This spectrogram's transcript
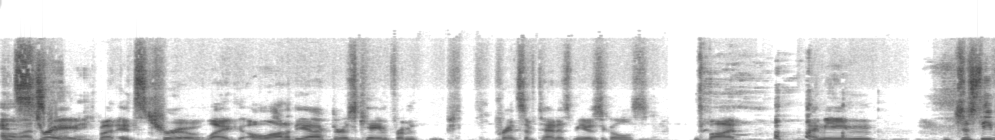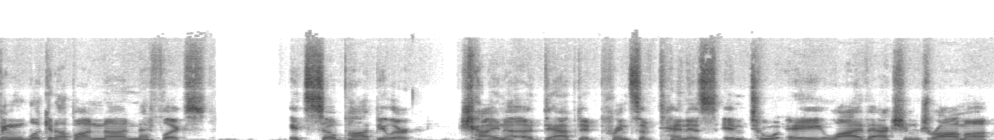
Oh, it's that's strange, funny. but it's true. Like a lot of the actors came from Prince of Tennis musicals, but I mean, just even look it up on uh, Netflix. It's so popular. China adapted Prince of Tennis into a live action drama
